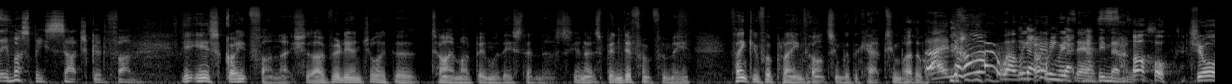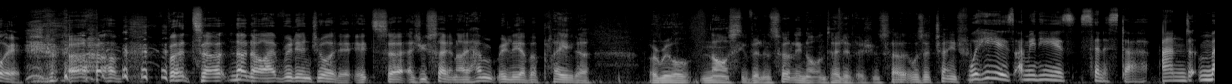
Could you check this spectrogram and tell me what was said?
It must be such good fun. It is great fun, actually. I've really enjoyed the time I've been with EastEnders. You know, it's been different for me. Thank you for playing Dancing with the Captain, by the way. I know. Well, we That couldn't bring back resist. happy memories. Oh, joy. um, but uh, no, no, I've really enjoyed it. It's, uh, as you say, and I haven't really ever played a, a real nasty villain, certainly not on television, so it was a change for Well, me. he is. I mean, he is sinister, and m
